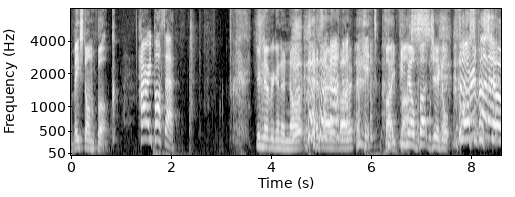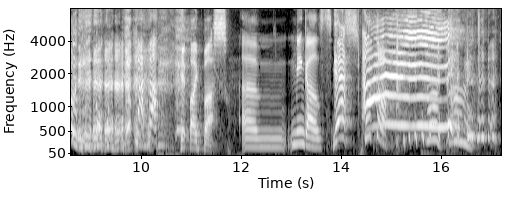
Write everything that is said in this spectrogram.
Based on book. Harry Potter. You're never gonna not guess Harry Potter. Hit by Female butt jiggle. Philosopher's Stone. Hit by bus. Um, mean Girls. Yes! God damn it.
